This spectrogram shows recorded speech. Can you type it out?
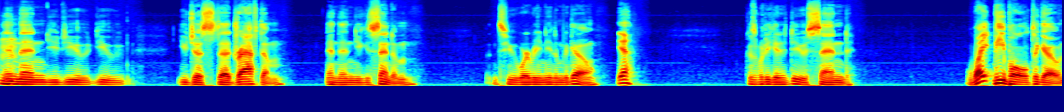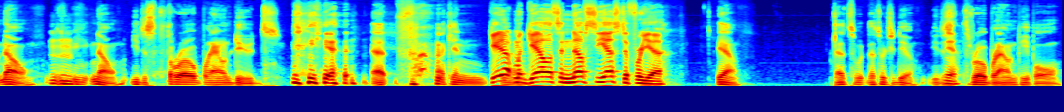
Mhm. and then you you you you just uh, draft them, and then you can send them to wherever you need them to go. Yeah. Because what are you going to do? Send white people to go? No, Mm-mm. No. You just throw brown dudes yeah. at fucking Get up, know. Miguel. It's enough siesta for you. Yeah, that's what that's what you do. You just Yeah. throw brown people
